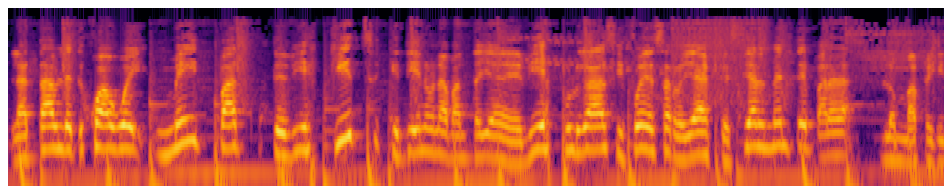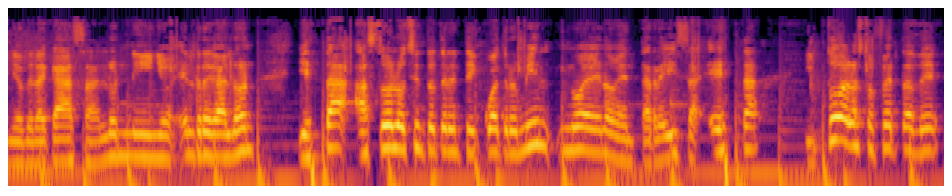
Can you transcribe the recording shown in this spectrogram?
la tablet Huawei MatePad T10 Kids, que tiene una pantalla de 10 pulgadas y fue desarrollada especialmente para los más pequeños de la casa, los niños, el regalón, y está a solo 134.990. Revisa esta y todas las ofertas de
